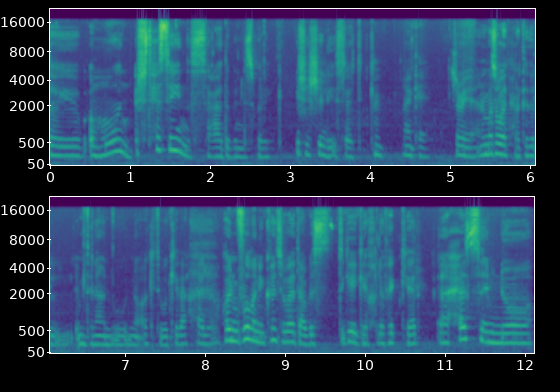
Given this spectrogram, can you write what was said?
طيب أمون إيش تحسين السعادة بالنسبة لك؟ إيش الشيء اللي يسعدك؟ okay شوية أنا ما سويت حركة الامتنان وإنه أكتب وكذا. هو المفروض إني كنت سويتها بس دقيقة خل أفكر. أحس إنه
